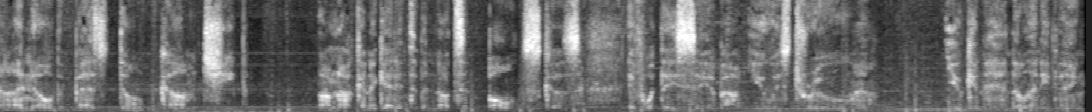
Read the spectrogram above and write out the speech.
And I know the best don't come cheap. I'm not gonna get into the nuts and bolts, cause if what they say about you is true, you can handle anything.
